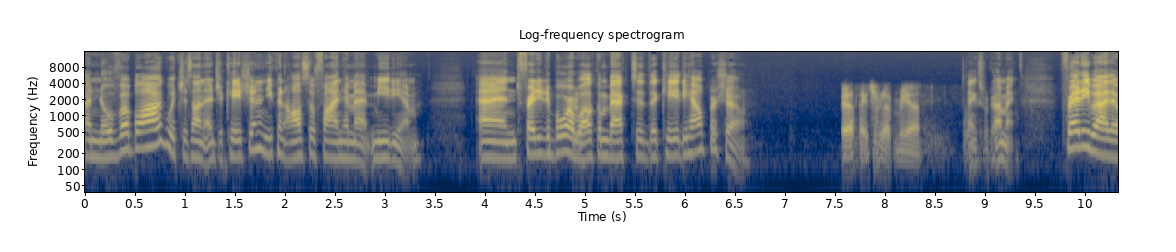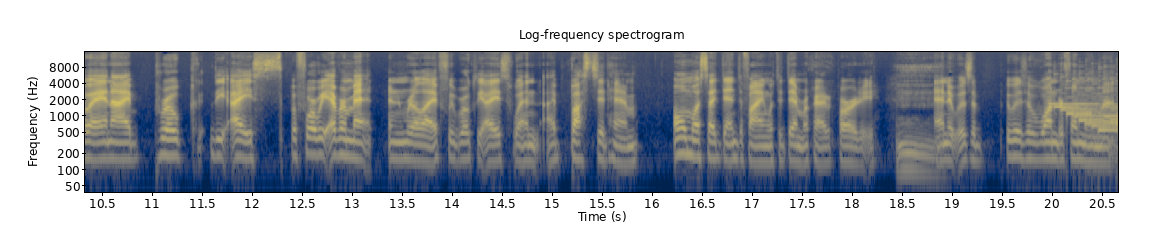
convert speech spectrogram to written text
Anova blog, which is on education. You can also find him at Medium. And Freddie DeBoer, welcome back to the Katie Halper Show. Yeah. Thanks for having me on. Thanks for coming. Freddie, by the way, and I broke the ice before we ever met in real life. We broke the ice when I busted him, almost identifying with the Democratic Party, Mm. and it was a it was a wonderful moment.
